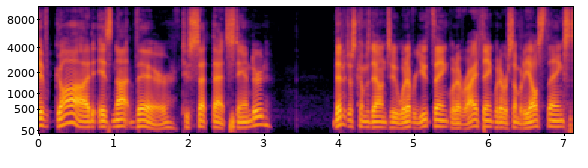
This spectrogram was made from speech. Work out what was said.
If God is not there to set that standard, then it just comes down to whatever you think, whatever I think, whatever somebody else thinks.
